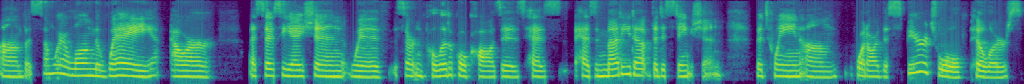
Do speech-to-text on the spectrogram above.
Um, but somewhere along the way, our association with certain political causes has has muddied up the distinction between um, what are the spiritual pillars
